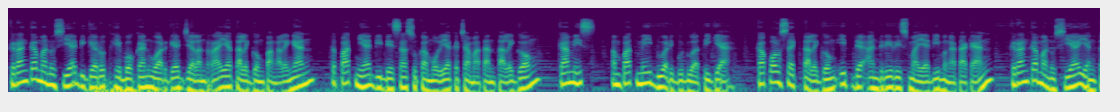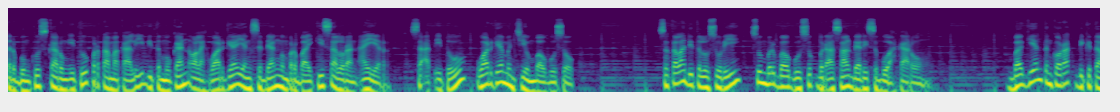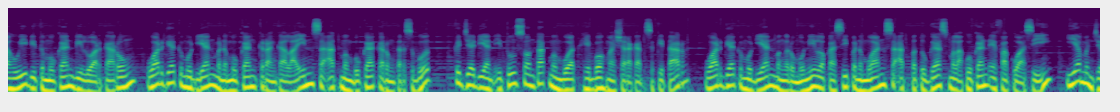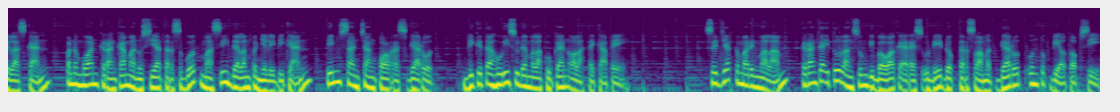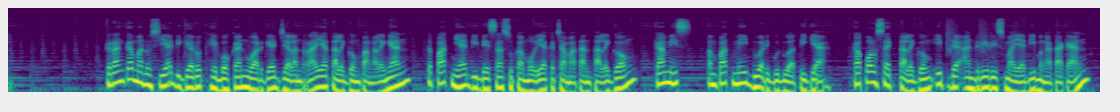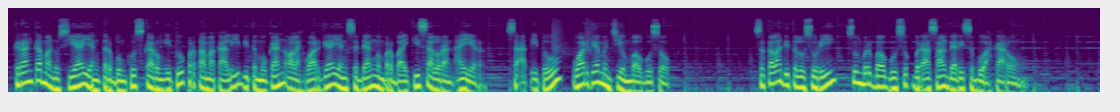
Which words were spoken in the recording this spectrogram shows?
Kerangka manusia di Garut hebohkan warga Jalan Raya Talegong Pangalengan, tepatnya di Desa Sukamulya Kecamatan Talegong, Kamis, 4 Mei 2023. Kapolsek Talegong Ibda Andri Rismayadi mengatakan, kerangka manusia yang terbungkus karung itu pertama kali ditemukan oleh warga yang sedang memperbaiki saluran air. Saat itu, warga mencium bau busuk. Setelah ditelusuri, sumber bau busuk berasal dari sebuah karung. Bagian tengkorak diketahui ditemukan di luar karung, warga kemudian menemukan kerangka lain saat membuka karung tersebut. Kejadian itu sontak membuat heboh masyarakat sekitar, warga kemudian mengerumuni lokasi penemuan saat petugas melakukan evakuasi. Ia menjelaskan, penemuan kerangka manusia tersebut masih dalam penyelidikan, tim Sancang Polres Garut. Diketahui sudah melakukan olah TKP. Sejak kemarin malam, kerangka itu langsung dibawa ke RSUD Dr. Slamet Garut untuk diotopsi. Kerangka manusia di Garut hebohkan warga Jalan Raya Talegong Pangalengan, tepatnya di Desa Sukamulya Kecamatan Talegong, Kamis, 4 Mei 2023. Kapolsek Talegong Ibda Andri Rismayadi mengatakan, kerangka manusia yang terbungkus karung itu pertama kali ditemukan oleh warga yang sedang memperbaiki saluran air. Saat itu, warga mencium bau busuk. Setelah ditelusuri, sumber bau busuk berasal dari sebuah karung.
